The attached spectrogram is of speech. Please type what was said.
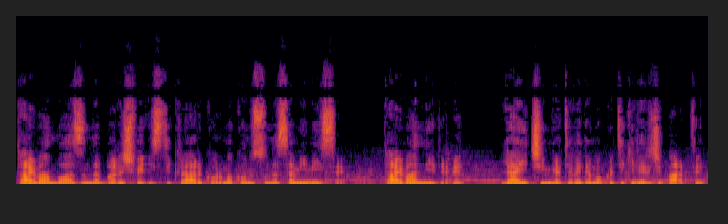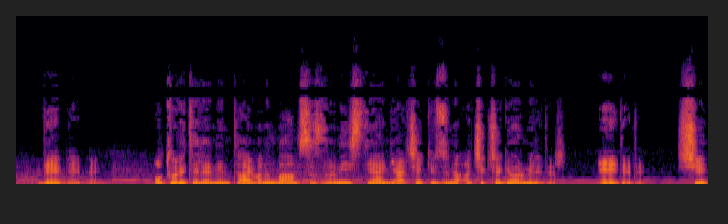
Tayvan Boğazı'nda barış ve istikrarı koruma konusunda samimi ise, Tayvan lideri, Lai Ching-te ve Demokratik İlerici Parti, DPP, otoritelerinin Tayvan'ın bağımsızlığını isteyen gerçek yüzünü açıkça görmelidir, e dedi. Xi,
